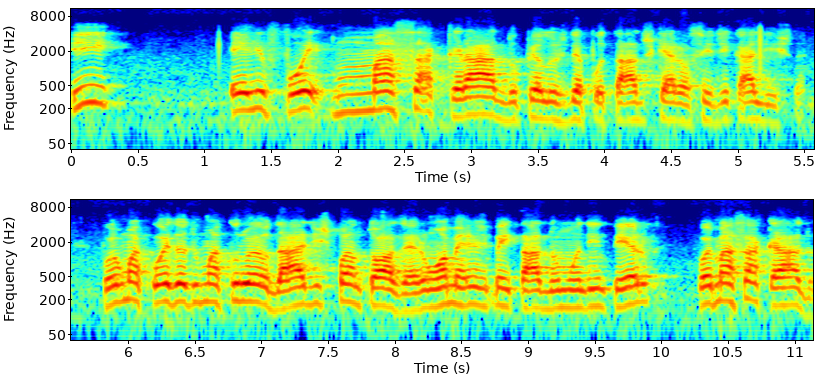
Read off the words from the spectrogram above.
E ele foi massacrado pelos deputados que eram sindicalistas. Foi uma coisa de uma crueldade espantosa. Era um homem respeitado no mundo inteiro, foi massacrado.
